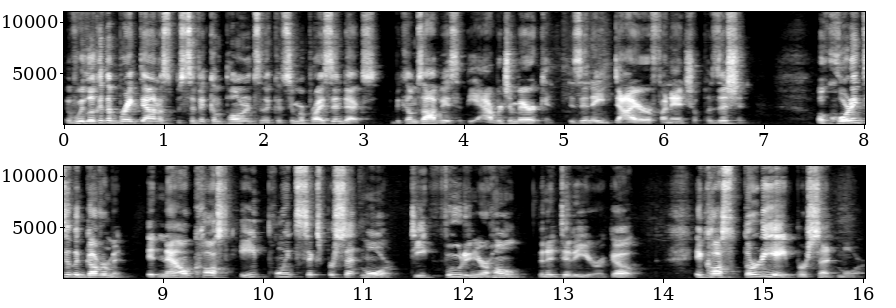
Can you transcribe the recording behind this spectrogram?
If we look at the breakdown of specific components in the Consumer Price Index, it becomes obvious that the average American is in a dire financial position. According to the government, it now costs 8.6% more to eat food in your home than it did a year ago. It costs 38% more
